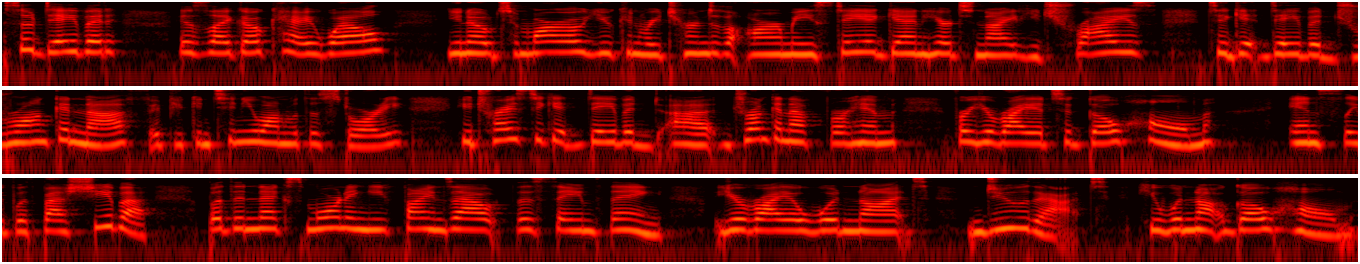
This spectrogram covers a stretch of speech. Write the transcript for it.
So David is like, okay, well, you know, tomorrow you can return to the army, stay again here tonight. He tries to get David drunk enough. If you continue on with the story, he tries to get David uh, drunk enough for him, for Uriah to go home and sleep with Bathsheba. But the next morning he finds out the same thing. Uriah would not do that. He would not go home.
